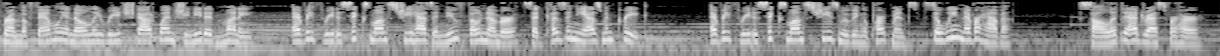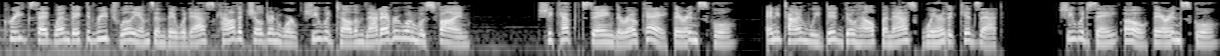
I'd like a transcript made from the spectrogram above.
from the family and only reached out when she needed money. Every three to six months she has a new phone number, said cousin Yasmin Krieg. Every three to six months she's moving apartments, so we never have a solid address for her. Krieg said when they could reach Williams and they would ask how the children were, she would tell them that everyone was fine. She kept saying they're okay, they're in school. Anytime we did go help and ask where the kids at, she would say, oh, they're in school.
